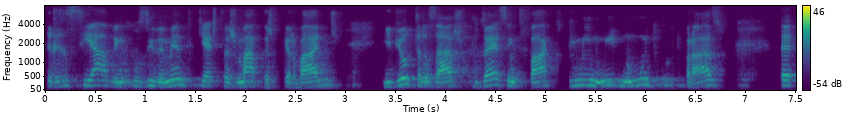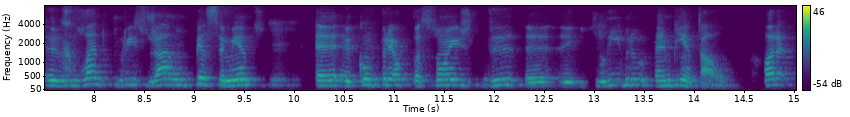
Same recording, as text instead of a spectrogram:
receava inclusivamente que estas matas de carvalhos e de outras árvores pudessem, de facto, diminuir no muito curto prazo, uh, uh, revelando por isso já um pensamento uh, com preocupações de equilíbrio ambiental. Ora,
